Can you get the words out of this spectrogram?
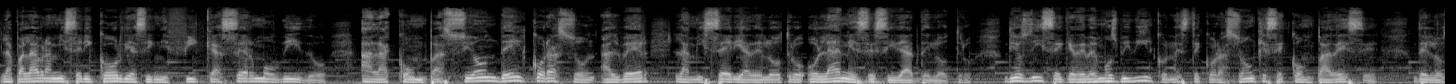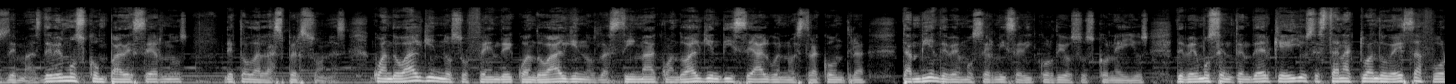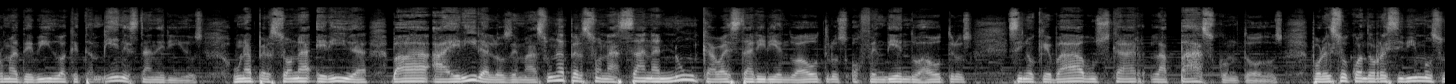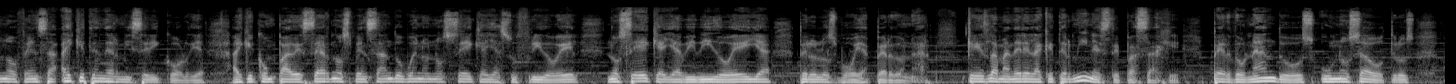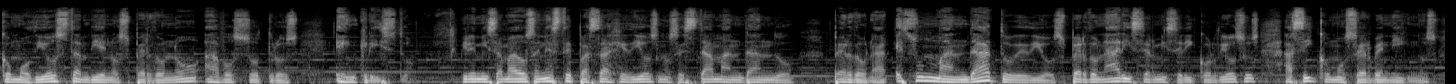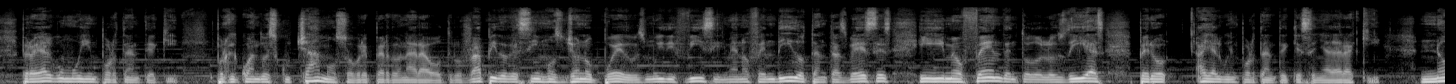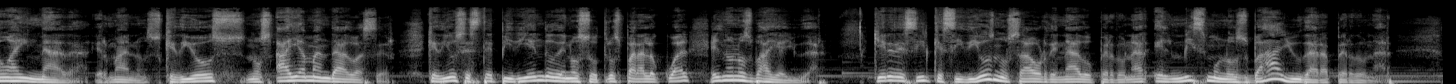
La palabra misericordia significa ser movido a la compasión del corazón al ver la miseria del otro o la necesidad del otro. Dios dice que debemos vivir con este corazón que se compadece de los demás. Debemos compadecernos de todas las personas. Cuando alguien nos ofende, cuando alguien nos lastima, cuando alguien dice algo en nuestra contra, también debemos ser misericordiosos con ellos. Debemos entender que ellos están actuando de esa forma debido a que también están heridos. Una persona herida va a herir a los demás. Una persona sana nunca va a estar hiriendo a otros, ofendiendo a otros, sino que va a buscar la paz con todos. Por eso cuando recibimos una ofensa hay que tener misericordia, hay que compadecernos pensando, bueno, no sé que haya sufrido él, no sé que haya vivido ella, pero los voy a perdonar. Que es la manera en la que termina este pasaje, perdonándoos unos a otros como Dios también os perdonó a vosotros en Cristo. Miren mis amados, en este pasaje Dios nos está mandando perdonar. Es un mandato de Dios, perdonar y ser misericordiosos, así como ser benignos. Pero hay algo muy importante aquí, porque cuando escuchamos sobre perdonar a otros, rápido decimos, yo no puedo, es muy difícil, me han ofendido tantas veces y me ofenden todos los días, pero hay algo importante que señalar aquí. No hay nada, hermanos, que Dios nos haya mandado hacer, que Dios esté pidiendo de nosotros para lo cual Él no nos vaya a ayudar. Quiere decir que si Dios nos ha ordenado perdonar, Él mismo nos va a ayudar a perdonar.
